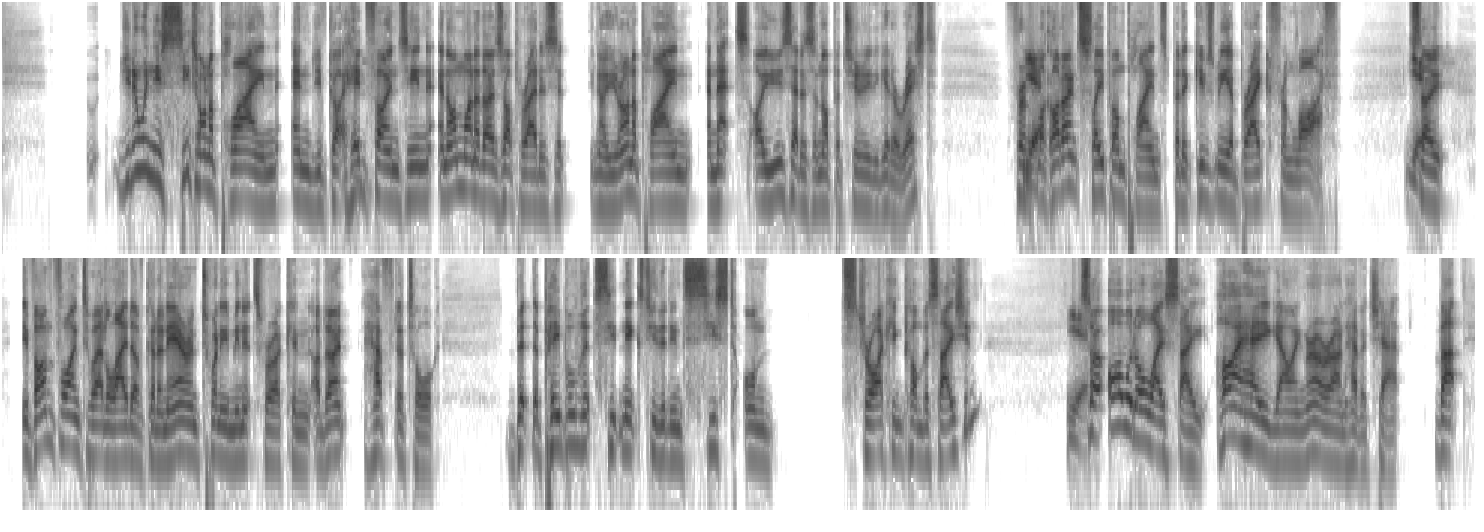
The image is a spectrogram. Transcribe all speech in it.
you know when you sit on a plane and you've got headphones in, and I'm one of those operators that you know you're on a plane, and that's I use that as an opportunity to get a rest. From Yeah. like I don't sleep on planes, but it gives me a break from life. Yes. So if I'm flying to Adelaide, I've got an hour and 20 minutes where I can, I don't have to talk. But the people that sit next to you that insist on striking conversation. Yeah. So I would always say, hi, how you going? Rah, and have a chat. But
